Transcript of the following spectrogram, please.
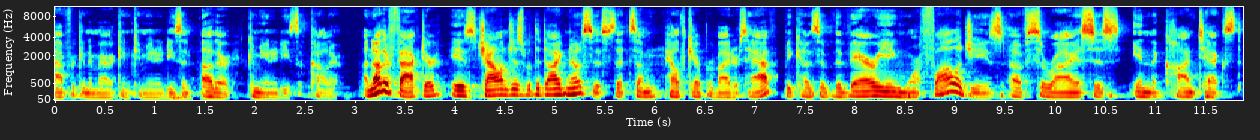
African American communities and other communities of color. Another factor is challenges with the diagnosis that some healthcare providers have because of the varying morphologies of psoriasis in the context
